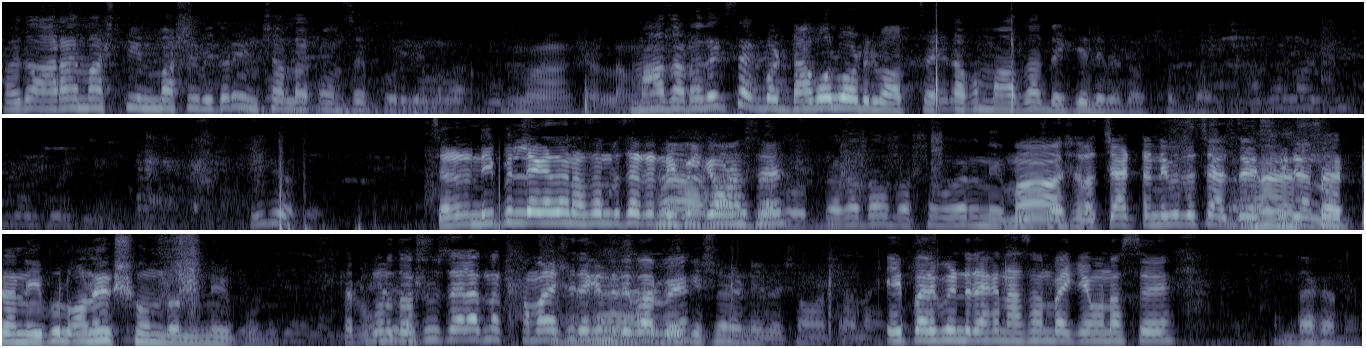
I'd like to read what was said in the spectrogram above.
হয়তো আড়াই মাস তিন মাসের ভিতরে ইনশাল্লাহ কনসেপ্ট করবে এগুলো। মাজাটা দেখছে? একবার ডাবল বডির বাচ্চা এরকম মাজা দেখে নেবে দর্শক ভাই। ঠিক আছে? চারটা নিপিল লেগে দেন হাসান ভাই, চারটা নিপিল হ্যাঁ, কেমন হ্যাঁ, আছে? দেখা দাও দর্শক ভাইয়ের নিপুল। মাশাআল্লাহ চারটা নিপিল চার জায়গায় হ্যাঁ, ছিটানো। চারটা নিপুল অনেক সুন্দর নিপুল। তারপর কোনো দর্শক চাইলে আপনার খামার এসে দেখে নিতে পারবে। দেখে শুনে নেবে সমস্যা নাই। এই পারবেনটা দেখেন হাসান ভাই কেমন আছে? দেখা দাও।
